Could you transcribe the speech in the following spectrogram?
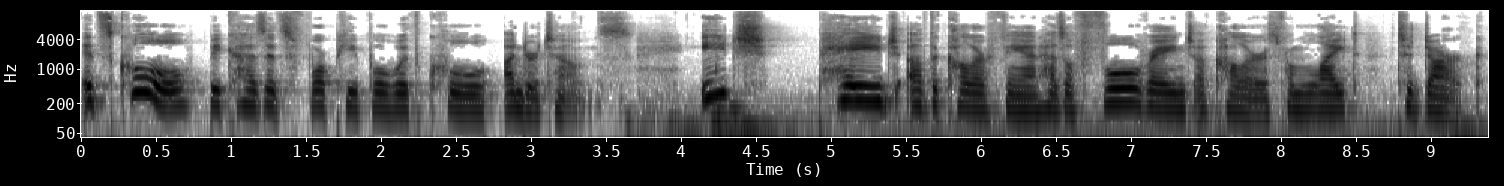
It's cool because it's for people with cool undertones. Each page of the color fan has a full range of colors from light to dark.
